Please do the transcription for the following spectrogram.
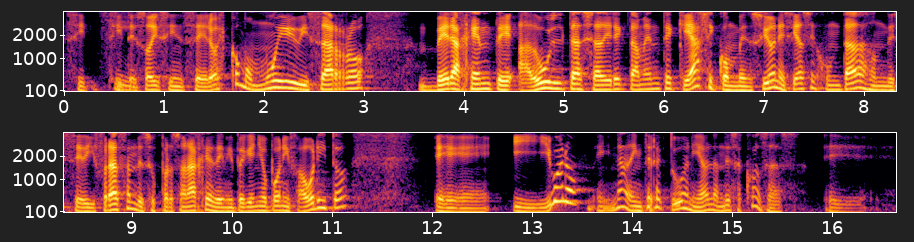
si, si te soy sincero. Es como muy bizarro ver a gente adulta ya directamente que hace convenciones y hace juntadas donde se disfrazan de sus personajes de mi pequeño pony favorito. Eh, y bueno, y nada, interactúan y hablan de esas cosas. Eh,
